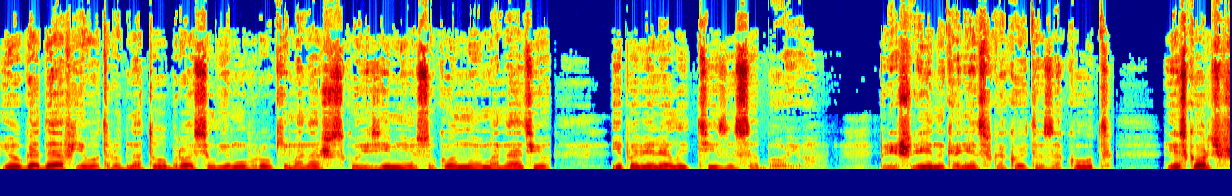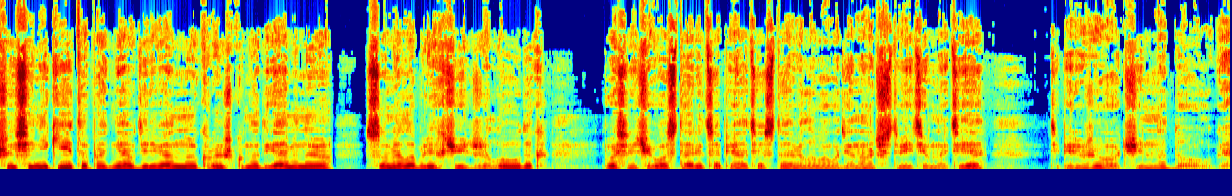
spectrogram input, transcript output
и угадав его трудноту, бросил ему в руки монашескую зимнюю суконную монатью и повелел идти за собою. Пришли, наконец, в какой-то закут, и скорчившийся Никита, подняв деревянную крышку над яменную, сумел облегчить желудок, после чего старец опять оставил его в одиночестве и темноте, теперь уже очень надолго.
